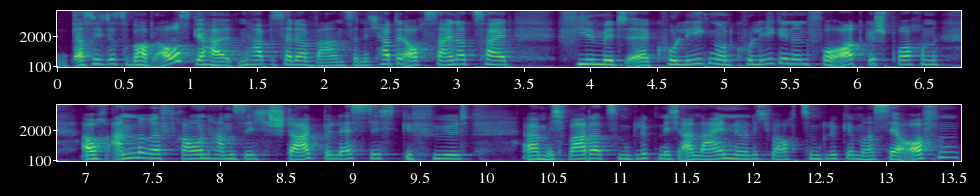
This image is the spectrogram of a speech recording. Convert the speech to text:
dass ich das überhaupt ausgehalten habe, ist ja der Wahnsinn. Ich hatte auch seinerzeit viel mit äh, Kollegen und Kolleginnen vor Ort gesprochen. Auch andere Frauen haben sich stark belästigt gefühlt. Ähm, ich war da zum Glück nicht alleine und ich war auch zum Glück immer sehr offen,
